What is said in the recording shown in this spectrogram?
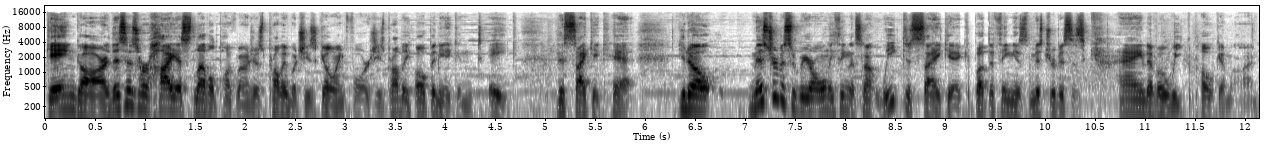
Gengar. This is her highest level Pokemon, which is probably what she's going for. She's probably hoping it can take this Psychic hit. You know, Misdreavus would be her only thing that's not weak to Psychic, but the thing is, Misdreavus is kind of a weak Pokemon.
